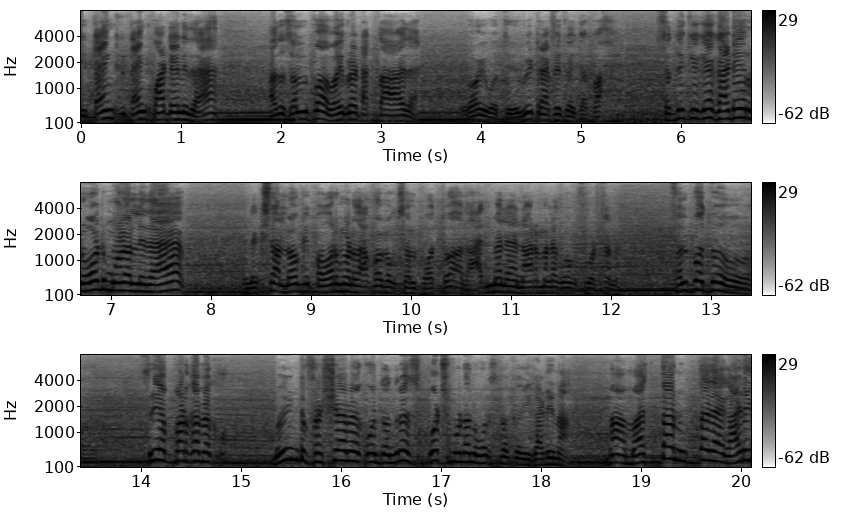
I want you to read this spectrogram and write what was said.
ಈ ಟ್ಯಾಂಕ್ ಟ್ಯಾಂಕ್ ಪಾರ್ಟ್ ಏನಿದೆ, ಅದು ಸ್ವಲ್ಪ ವೈಬ್ರೇಟ್ ಆಗ್ತಾ ಇದೆ. ಓ ಇವತ್ತು ಹೆವಿ ಟ್ರಾಫಿಕ್ ಐತಪ್ಪ. ಸದ್ಯಕ್ಕೆ ಗಾಡಿ ರೋಡ್ ಮೂಡಲ್ಲಿದೆ ನೆಕ್ಸ್ಟ್ ಅಲ್ಲಿ ಹೋಗಿ ಪವರ್ ಮೋಡ್ಗೆ ಹಾಕೋಬೇಕು ಸ್ವಲ್ಪ ಹೊತ್ತು. ಅದಾದಮೇಲೆ ನಾರ್ಮಲಾಗಿ ಹೋಗಿ ಓಡಿಸೋಣ. ಸ್ವಲ್ಪ ಹೊತ್ತು ಫ್ರೀ ಅಪ್ ಮಾಡ್ಕೋಬೇಕು. ಮೈಂಡ್ ಫ್ರೆಶ್ ಆಗಬೇಕು ಅಂತಂದರೆ ಸ್ಪೋರ್ಟ್ಸ್ ಮೋಡಲ್ಲಿ ಓಡಿಸ್ಬೇಕು ಈ ಗಾಡಿನ. ನಾ ಮಸ್ತ ನುಗ್ತದೆ ಗಾಡಿ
